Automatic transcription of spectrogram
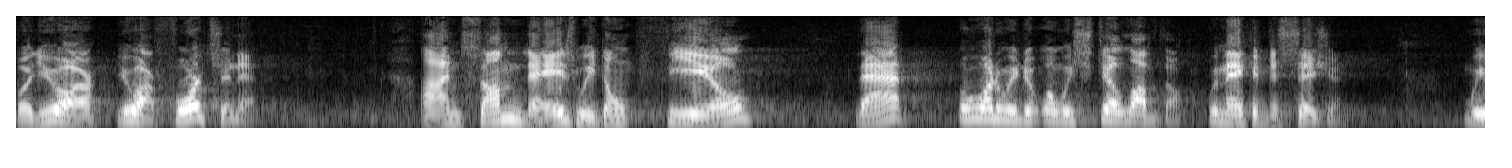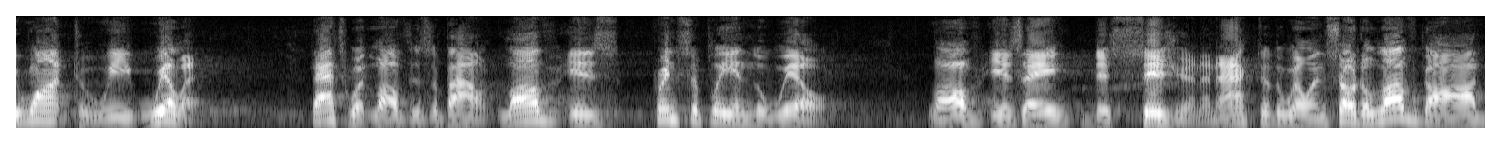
But you are, you are fortunate. On some days, we don't feel that, but what do we do? Well, we still love them. We make a decision. We want to, we will it. That's what love is about. Love is principally in the will. Love is a decision, an act of the will. And so to love God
